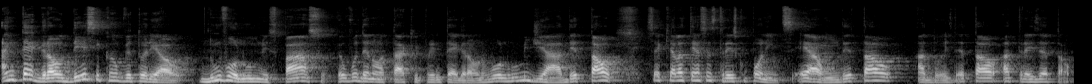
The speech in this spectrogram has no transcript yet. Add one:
a integral desse campo vetorial no volume no espaço, eu vou denotar aqui para integral no volume de A d tal. Isso aqui ela tem essas três componentes, é A1 d tal, A2 d tal, A3 d tal.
